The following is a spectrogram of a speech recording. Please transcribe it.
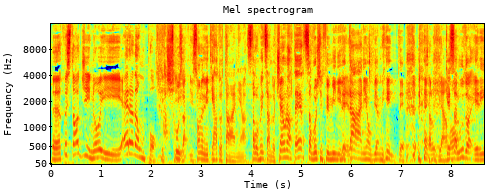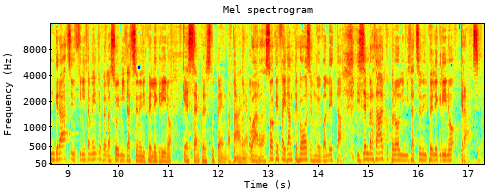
eh, quest'oggi, noi era da un po' che Ah, ci... scusa, mi sono dimenticato Tania. Stavo pensando, c'è una terza voce femminile, Vero. Tania, ovviamente. Salutiamo. che saluto e ringrazio infinitamente per la sua imitazione di Pellegrino, che è sempre stupenda, Tania. Guarda, so che fai tante cose come Valletta di Sembra Talco, però l'imitazione di Pellegrino, grazie.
